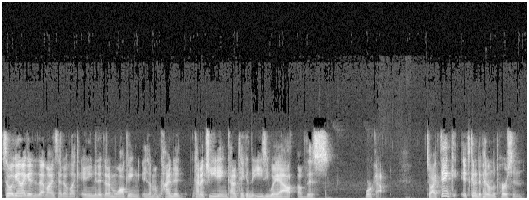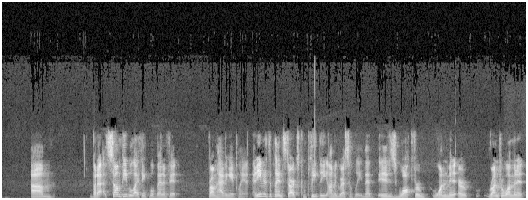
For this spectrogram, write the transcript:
so again, I get into that mindset of like any minute that I'm walking is I'm kind of kind of cheating, kind of taking the easy way out of this workout. So I think it's going to depend on the person, um, but uh, some people I think will benefit from having a plan. And even if the plan starts completely unaggressively, that it is walk for one minute or run for one minute,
